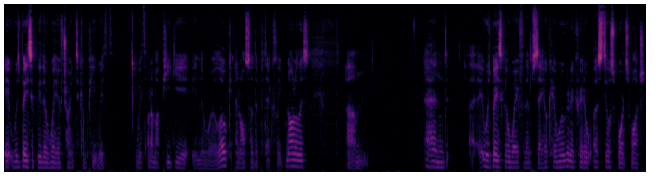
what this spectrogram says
It was basically their way of trying to compete with with Piguet in the Royal Oak and also the Patek Philippe Nautilus. Um, and uh, it was basically a way for them to say, okay, we're going to create a, a, steel sports watch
